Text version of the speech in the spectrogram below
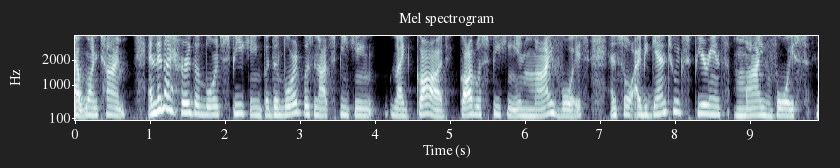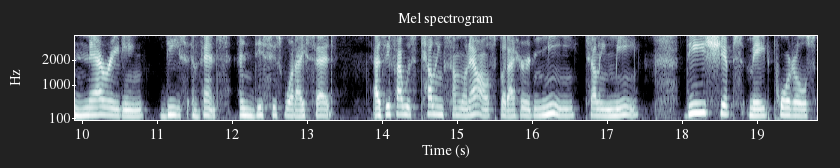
at one time. And then I heard the Lord speaking, but the Lord was not speaking like God. God was speaking in my voice. And so I began to experience my voice narrating these events. And this is what I said as if I was telling someone else, but I heard me telling me. These ships made portals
